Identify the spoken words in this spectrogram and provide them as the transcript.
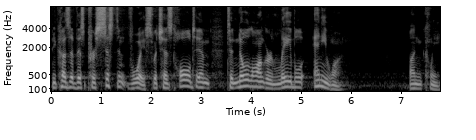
because of this persistent voice which has told him to no longer label anyone unclean.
